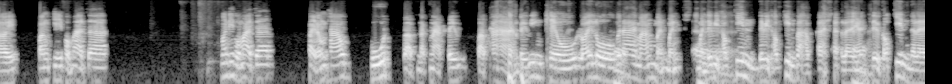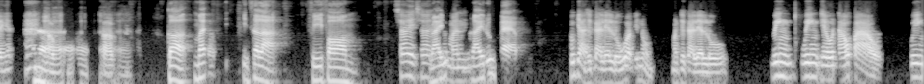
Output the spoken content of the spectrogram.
เราบางทีผมอาจจะ บางทีผมอาจจะใส่รองเท้า บูทแบบหนักๆไปแบบทหารไปวิ่ง trail ร้อยโลก็ได้มั้งเหมือนเหมือนเหมือน David Goggins David Goggins ป่ะครับอะไรเงี้ย David Goggins อะไรเงี้ยครับครับ ก็ไม่อิสระ freeform ใช่ใช่ไร้มันไร้รูปแบบ ทุกอย่างคือการเรียนรู้อะพี่หนุ่มมันคือการเรียนรู้ วิ่งวิ่ง trail เท้าเปล่า วิ่ง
